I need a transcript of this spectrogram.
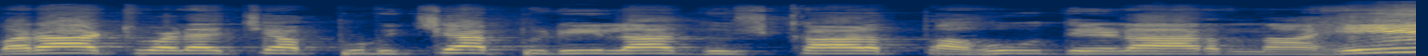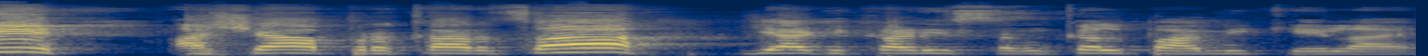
मराठवाड्याच्या पुढच्या पिढीला दुष्काळ पाहू देणार नाही अशा प्रकारचा या ठिकाणी संकल्प आम्ही केलाय.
